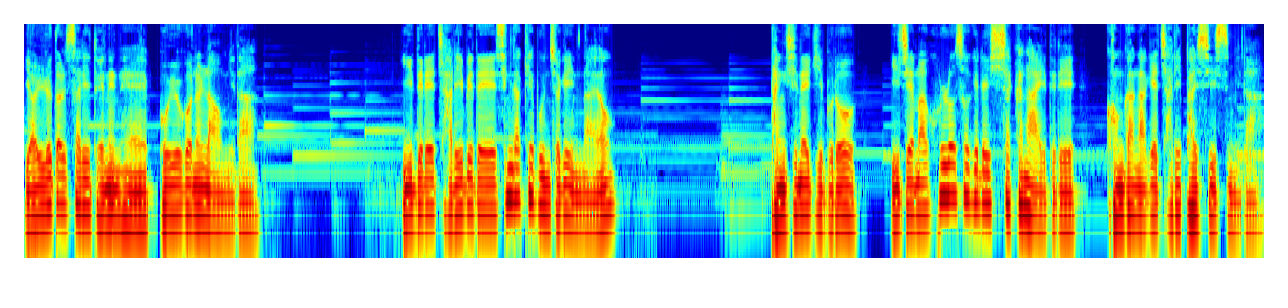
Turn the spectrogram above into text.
18살이 되는 해 보육원을 나옵니다. 이들의 자립에 대해 생각해 본 적이 있나요? 당신의 기부로 이제 막 홀로서기를 시작한 아이들이 건강하게 자립할 수 있습니다.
